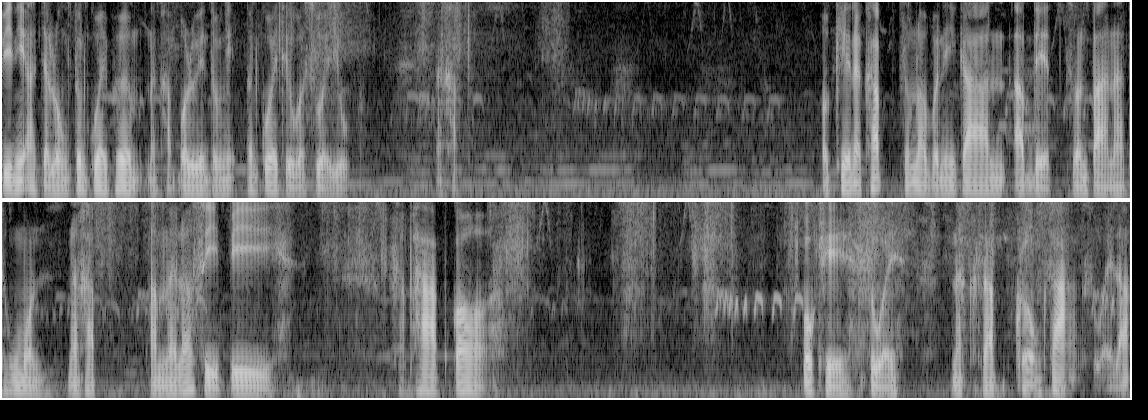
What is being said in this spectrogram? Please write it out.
ปีนี้อาจจะลงต้นกล้วยเพิ่มนะครับ บริเวณตรงนี้ต้นกล้วยถือว่าสวยอยู่นะครับ โอเคนะครับสำหรับวันนี้การอัปเดตสวนป่านาทุ่งมนนะครับทำในรอบ4ปี สภาพก็ โอเค สวยนะครับ โครงสร้างสวยล้ว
